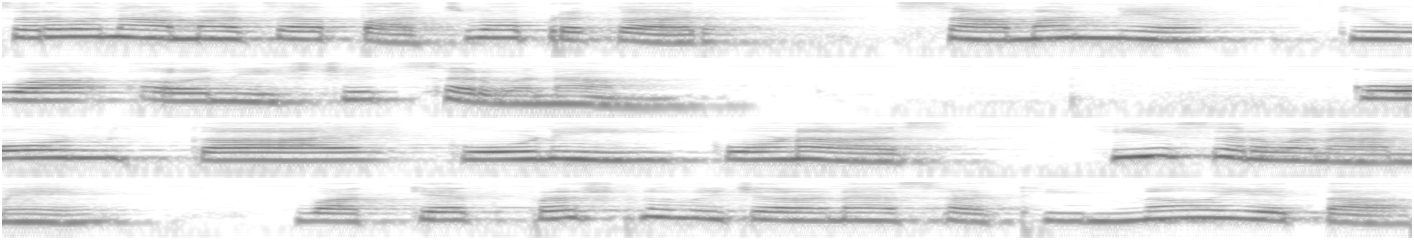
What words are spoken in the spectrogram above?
सर्वनामाचा पाचवा प्रकार सामान्य किंवा अनिश्चित सर्वनाम. कोण काय कोणी कोणास ही सर्वनामे वाक्यात प्रश्न विचारण्यासाठी न येता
